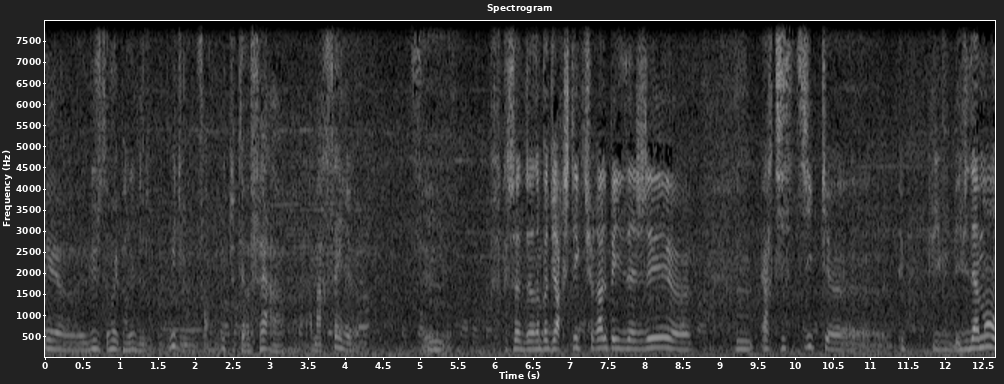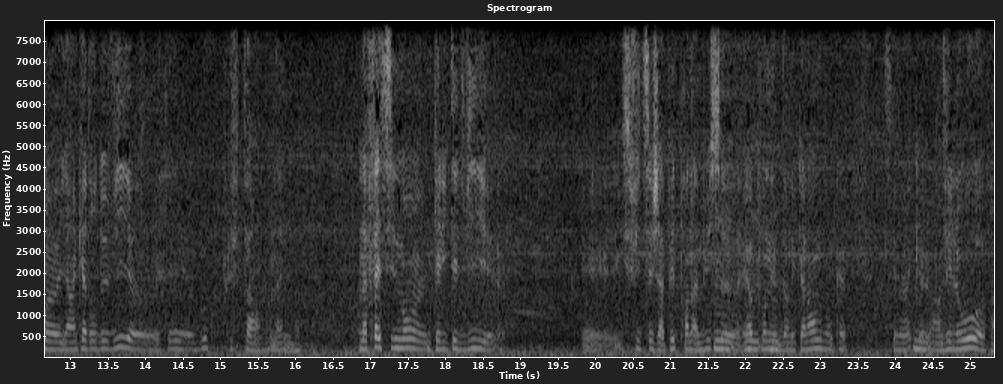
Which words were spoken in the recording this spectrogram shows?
Et lui, justement, il parlait de. Oui, du- enfin, oui, tout est à faire à, à Marseille. c'est- Mm. Que ce soit d'un point de vue architectural, paysager, Mm. artistique. et puis, évidemment, il y a un cadre de vie qui est beaucoup plus. Enfin, on a, une- on a facilement une qualité de vie. euh, et il suffit de s'échapper, de prendre un bus Mm, euh, et hop, mm, on est mm. dans les calanques. Donc, euh, c'est vrai qu'un vélo, enfin,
